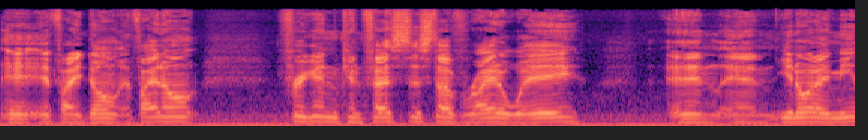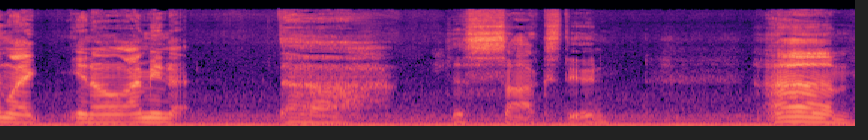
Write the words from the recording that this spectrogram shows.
If I don't, if I don't freaking confess this stuff right away, and and you know what I mean, like you know, I mean, uh, this sucks, dude. Um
